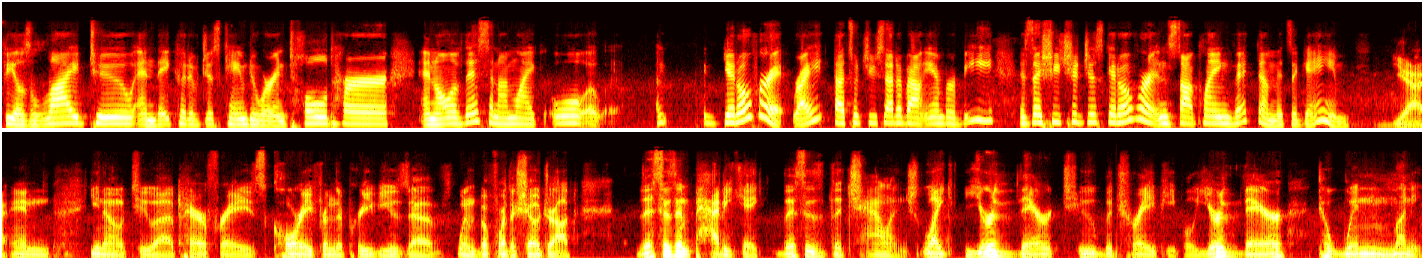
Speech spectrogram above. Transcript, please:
feels lied to and they could have just came to her and told her and all of this and I'm like, "Well, get over it, right? That's what you said about Amber B is that she should just get over it and stop playing victim. It's a game. Yeah, and you know, to uh, paraphrase Corey from the previews of when before the show dropped, this isn't patty cake. This is the challenge. Like you're there to betray people. You're there to win money.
